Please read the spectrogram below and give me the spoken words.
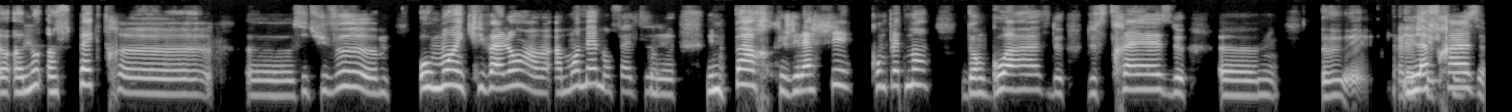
un, un, spectre, euh, euh, si tu veux, au moins équivalent à, moi-même, en fait. une part que j'ai lâchée complètement d'angoisse, de, de, stress, de la phrase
